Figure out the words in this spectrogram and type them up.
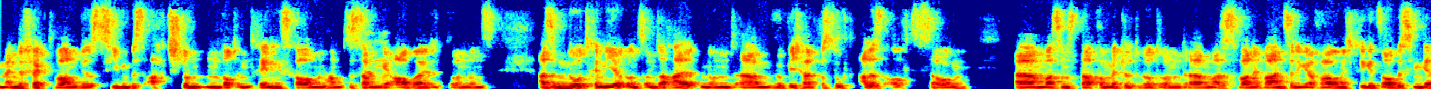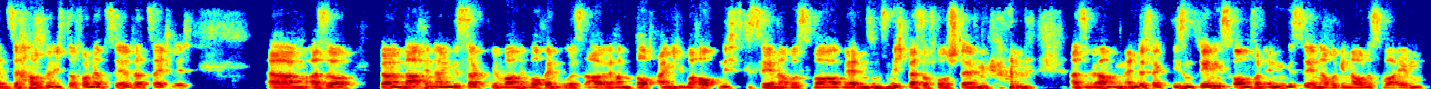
Im Endeffekt waren wir sieben bis acht Stunden dort im Trainingsraum und haben zusammen mhm. gearbeitet und uns also nur trainiert, uns unterhalten und ähm, wirklich halt versucht, alles aufzusaugen, ähm, was uns da vermittelt wird. Und ähm, also es war eine wahnsinnige Erfahrung. Ich kriege jetzt auch ein bisschen Gänsehaut, wenn ich davon erzähle tatsächlich. Ähm, also wir haben im Nachhinein gesagt, wir waren eine Woche in den USA, wir haben dort eigentlich überhaupt nichts gesehen, aber es war, wir hätten es uns nicht besser vorstellen können. Also wir haben im Endeffekt diesen Trainingsraum von innen gesehen, aber genau das war eben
